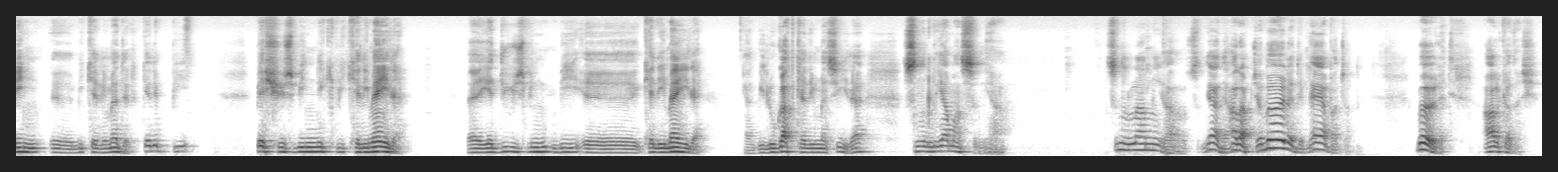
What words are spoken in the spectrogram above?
bin e, bir kelimedir. Gelip bir 500 binlik bir kelimeyle e, 700 bin bir e, kelimeyle yani bir lugat kelimesiyle sınırlayamazsın ya. Sınırlamıyorsun. Yani Arapça böyledir. Ne yapacaksın? Böyledir. Arkadaş.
